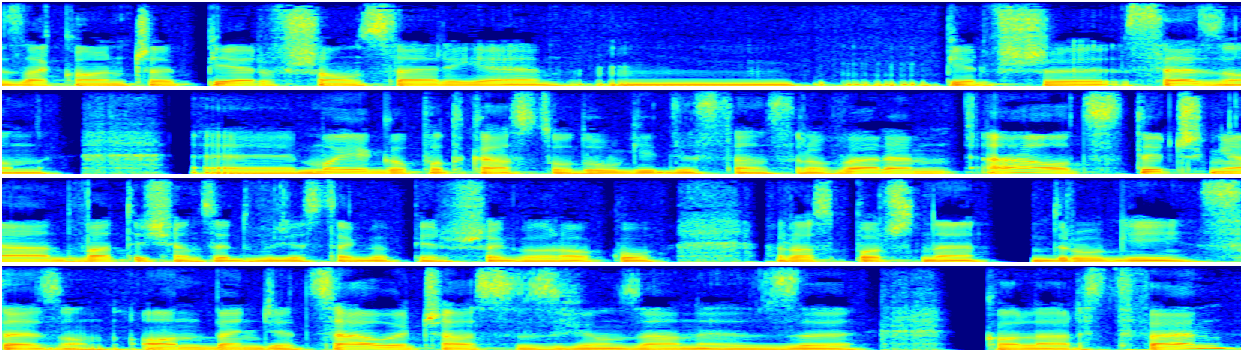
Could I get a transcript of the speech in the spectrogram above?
zakończę pierwszą serię, mm, pierwszy sezon mojego podcastu Długi Dystans Rowerem, a od stycznia 2021 roku rozpocznę drugi sezon. On będzie cały czas związany z kolarstwem,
